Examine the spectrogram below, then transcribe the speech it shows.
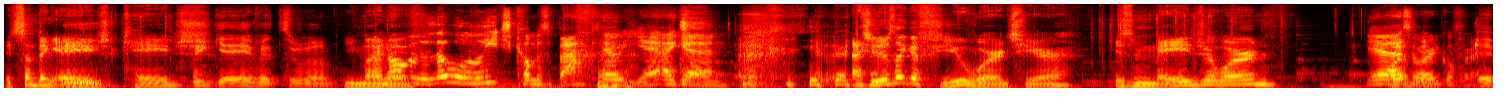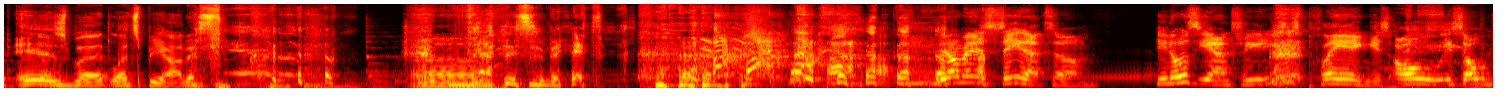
It's something age cage. We gave it to him. You might I might know have. the little leech comes back out yet again. Actually, there's like a few words here. Is mage a word? Yeah, that's What? a word. Go for it. It is, but let's be honest. Uh, that isn't it. You're not meant to say that to him. He knows the answer. He's just playing. It's all. It's all.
